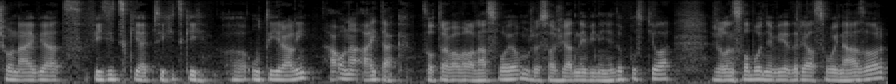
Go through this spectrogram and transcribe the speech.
čo najviac fyzicky aj psychicky e, utírali. A ona aj tak zotrvávala na svojom, že sa žiadnej viny nedopustila, že len slobodne vyjadrila svoj názor.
